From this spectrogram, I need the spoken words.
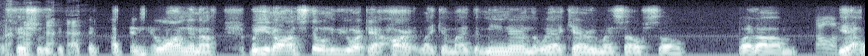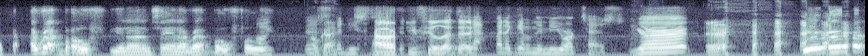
officially. I've, been, I've been here long enough, but you know I'm still New York at heart, like in my demeanor and the way I carry myself. So, but um, It's all about yeah, I, I rep both. You know what I'm saying? I rep both fully. this, Okay. the New- However you feel that day. Yeah, better give him the New York test. You're Yeah.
